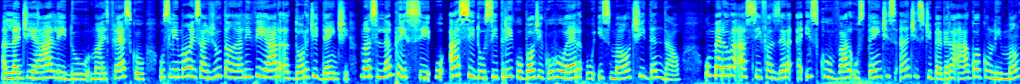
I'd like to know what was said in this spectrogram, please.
Além de álido mais fresco, os limões ajudam a aliviar a dor de dente. Mas lembre-se, o ácido cítrico pode corroer o esmalte dental. O melhor a se fazer é escovar os dentes antes de beber água com limão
